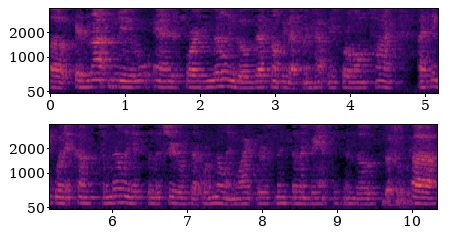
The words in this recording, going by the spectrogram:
uh, is not new, and as far as milling goes, that's something that's been happening for a long time. I think when it comes to milling, it's the materials that we're milling, right? There's been some advances in those. Definitely. Uh,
